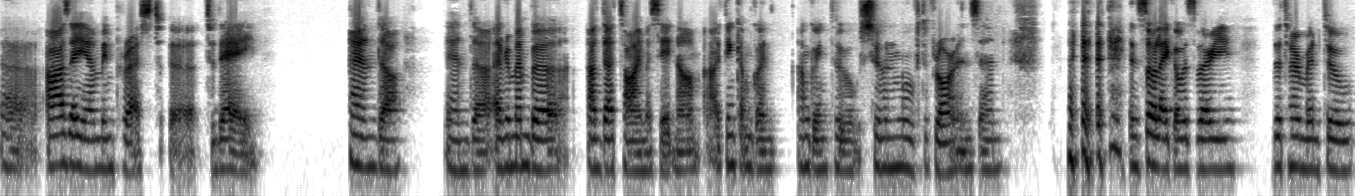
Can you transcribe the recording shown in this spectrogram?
uh, as I am impressed uh, today. And uh, and uh, I remember at that time I said no I think I'm going I'm going to soon move to Florence and and so like I was very determined to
